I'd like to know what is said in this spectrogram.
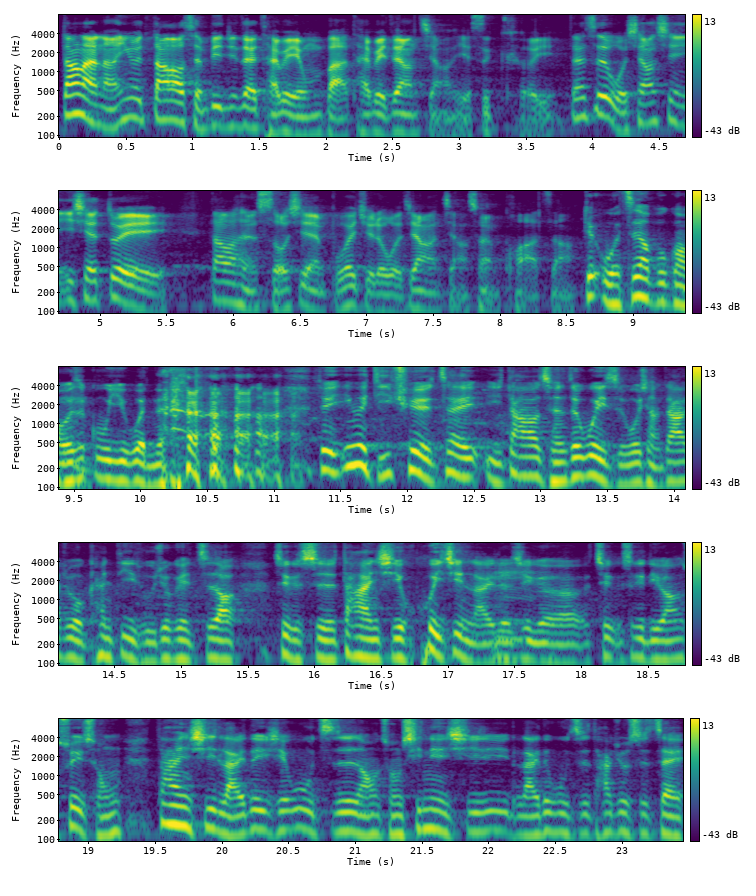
当然了，因为大稻城毕竟在台北，我们把台北这样讲也是可以。但是我相信一些对。大家很熟悉的人不会觉得我这样讲算夸张。对，我知道不管，我是故意问的。嗯、对，因为的确在以大澳城这位置，我想大家如果看地图就可以知道，这个是大汉溪汇进来的这个、嗯、这个这个地方。所以从大汉溪来的一些物资，然后从新店溪来的物资，它就是在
